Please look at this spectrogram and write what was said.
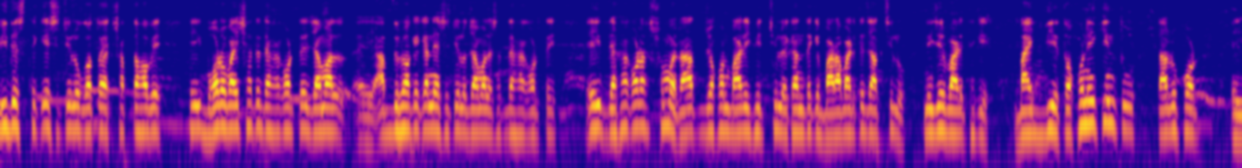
বিদেশ থেকে এসেছিল গত এক সপ্তাহ হবে। এই বড় ভাইয়ের সাথে দেখা করতে জামাল আব্দুল হক এখানে এসেছিল জামালের সাথে দেখা করতে। এই দেখা করার সময় রাত যখন বাড়ি ফিরছিল, এখান থেকে বাড়া বাড়িতে যাচ্ছিল নিজের বাড়ি থেকে বাইক দিয়ে, তখনই কিন্তু তার উপর এই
